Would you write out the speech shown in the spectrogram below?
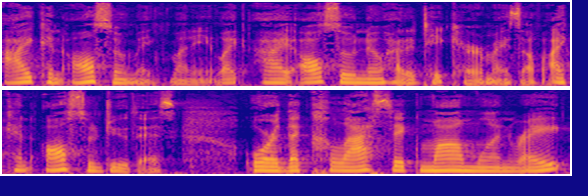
I can also make money. Like, I also know how to take care of myself. I can also do this. Or the classic mom one, right?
